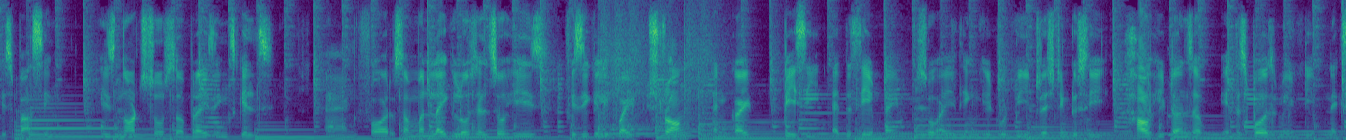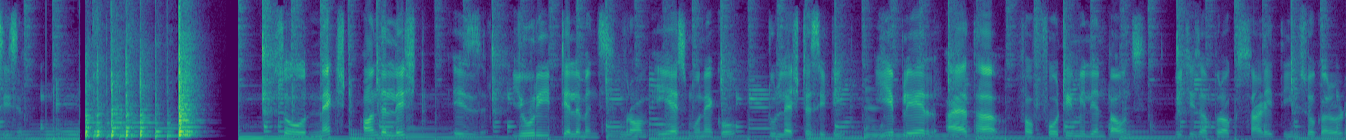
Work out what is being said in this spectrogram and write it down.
his passing, his not so surprising skills and for someone like Lo Celso he is physically quite strong and quite pacey at the same time so I think it would be interesting to see how he turns up in the Spurs main team next season so next on the list is Yuri Telemans from AS Monaco to Leicester City ये प्लेयर आया था for 40 million pounds which is approx साढ़े तीन सौ करोड़.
